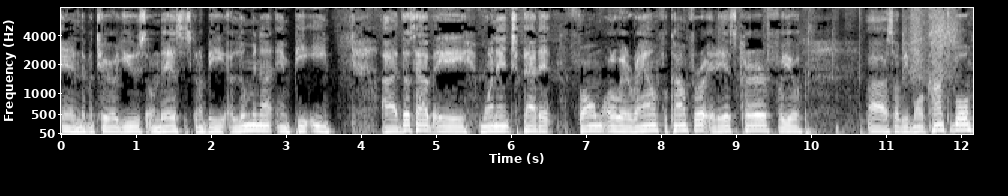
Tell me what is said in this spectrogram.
and the material used on this is going to be alumina and pe uh, it does have a one inch padded foam all the way around for comfort it is curved for you uh, so it'll be more comfortable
